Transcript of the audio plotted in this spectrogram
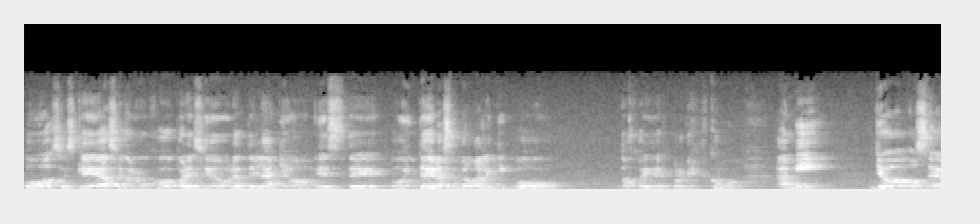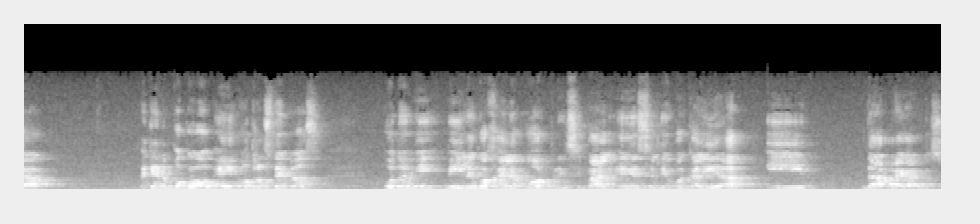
o si es que hacen algún juego parecido durante el año, este, o integras en verdad el equipo o no juegues, porque es como, a mí, yo, o sea, metiendo un poco eh, otros temas, uno de mi, mi lenguaje del amor principal es el tiempo de calidad y dar regalos.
